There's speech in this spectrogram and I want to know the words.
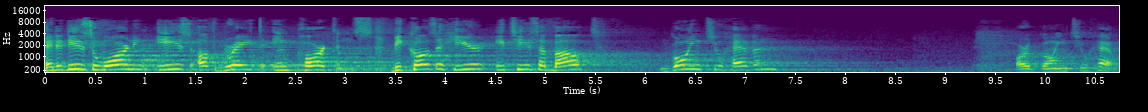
And this warning is of great importance because here it is about going to heaven or going to hell.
